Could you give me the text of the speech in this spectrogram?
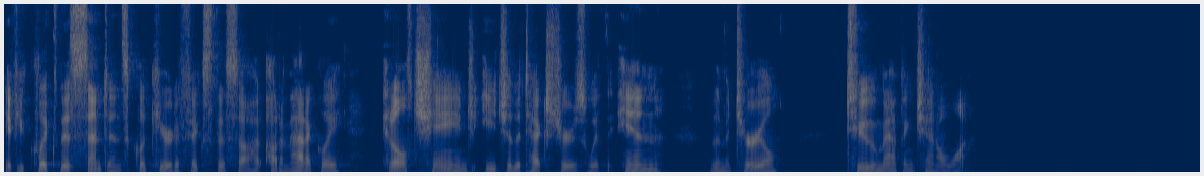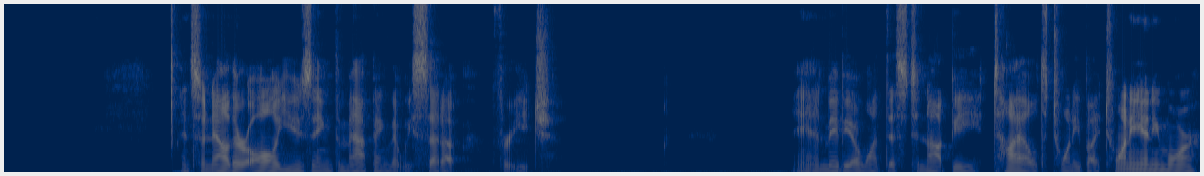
If you click this sentence, click here to fix this automatically, it'll change each of the textures within the material to mapping channel 1. And so now they're all using the mapping that we set up for each. And maybe I want this to not be tiled 20 by 20 anymore.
